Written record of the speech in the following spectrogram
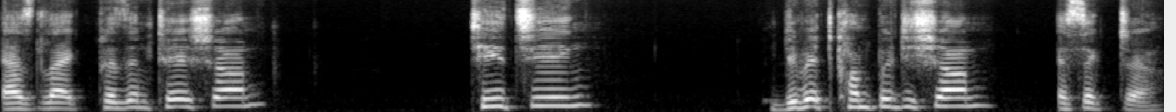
as like presentation teaching, debate competition, etc.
